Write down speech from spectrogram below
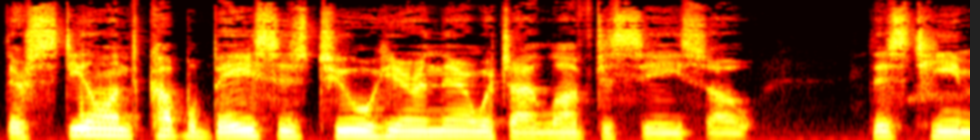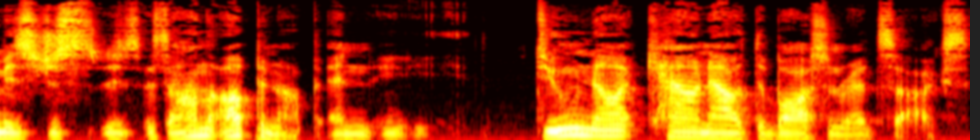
They're stealing a couple bases too here and there, which I love to see. So this team is just it's on the up and up. And do not count out the Boston Red Sox.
